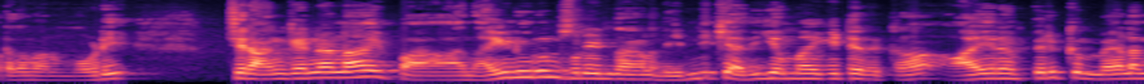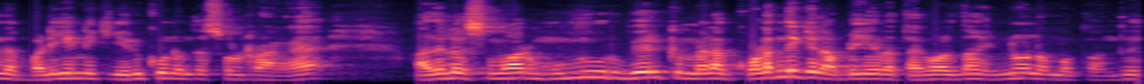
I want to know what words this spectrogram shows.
பிரதமர் மோடி. சரி அங்கே என்னன்னா இப்போ அந்த ஐநூறுன்னு சொல்லியிருந்தாங்க அந்த எண்ணிக்கை அதிகமாகிக்கிட்டே இருக்கான் ஆயிரம் பேருக்கு மேலே அந்த பலி எண்ணிக்கை இருக்குன்னு வந்து சொல்கிறாங்க அதில் சுமார் முந்நூறு பேருக்கு மேலே குழந்தைகள் அப்படிங்கிற தகவல் தான் இன்னும் நமக்கு வந்து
